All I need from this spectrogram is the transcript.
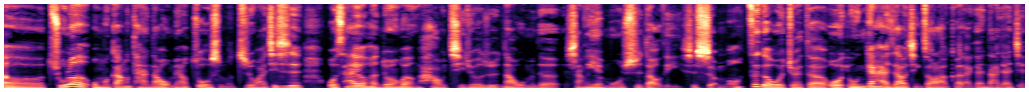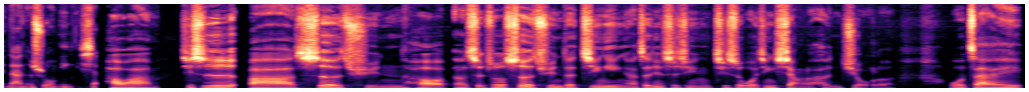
呃，除了我们刚刚谈到我们要做什么之外，其实我猜有很多人会很好奇，就是那我们的商业模式到底是什么？这个我觉得我我应该还是要请周老哥来跟大家简单的说明一下。好啊，其实把社群哈呃是说社群的经营啊这件事情，其实我已经想了很久了。我在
